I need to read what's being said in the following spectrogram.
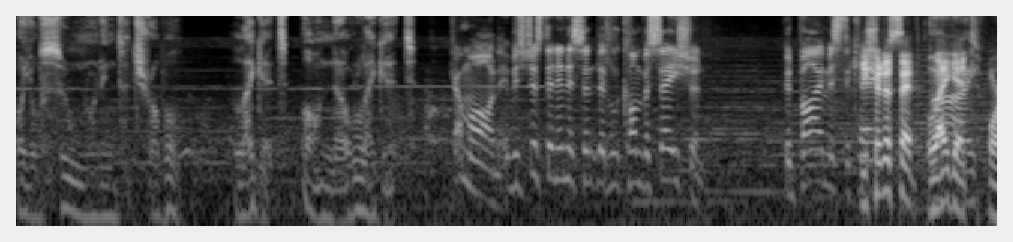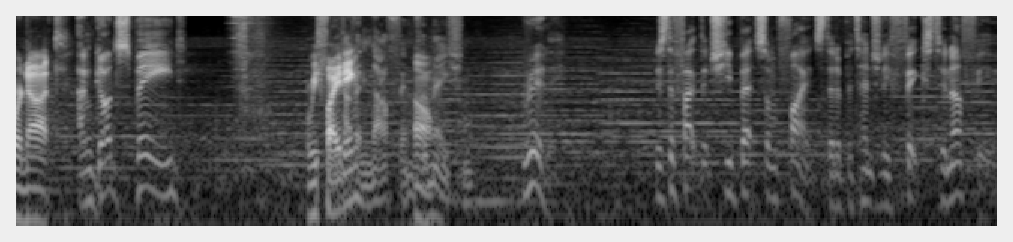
or you'll soon run into trouble. Legate or no legate. Come on, it was just an innocent little conversation. Goodbye, Mr. Kane. You should have said legate Bye. or not. And Godspeed. Are we Have fighting? enough oh. information. Really? Is the fact that she bets on fights that are potentially fixed enough for you?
